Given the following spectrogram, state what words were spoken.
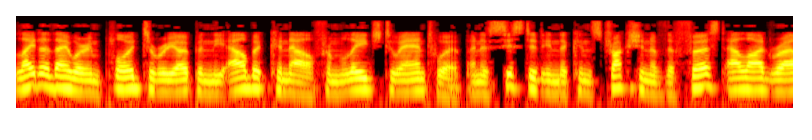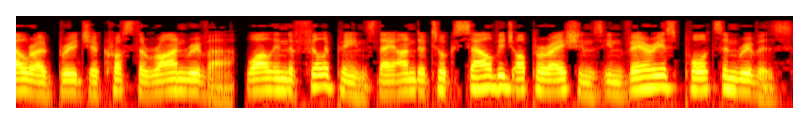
Later they were employed to reopen the Albert Canal from Liege to Antwerp and assisted in the construction of the first Allied railroad bridge across the Rhine River, while in the Philippines they undertook salvage operations in various ports and rivers.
